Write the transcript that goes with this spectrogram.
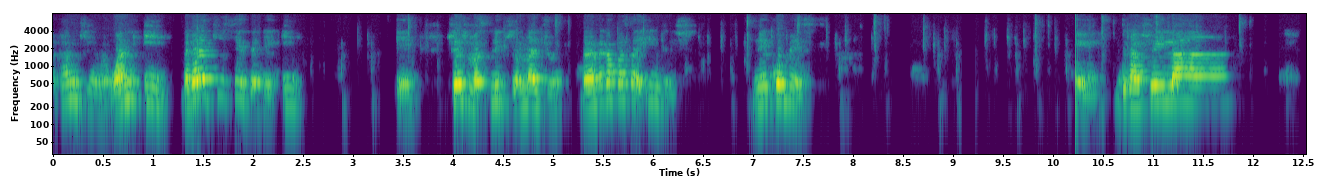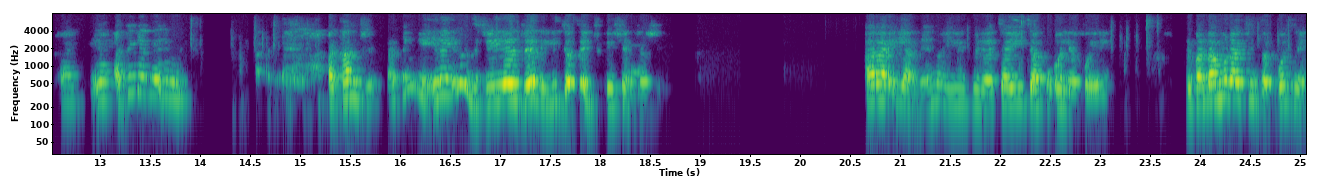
I can't remember, one E, ndakaita two C's and E. Zviro zvimaslip zvemuna June, ndakapasa English. Necommerce. Eh, ndikafeila I, yeah, I think I made I can't I think you know you know the the religious education. Ara iya mheno iyi yataiita ku O level ye. Ndobva ndamuratidza because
